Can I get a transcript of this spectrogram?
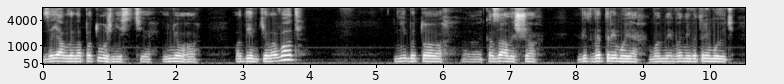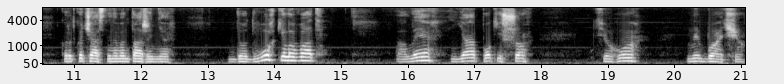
Заявлена потужність е, в нього 1 кВт. Нібито е, казали, що витримує, вони, вони витримують короткочасне навантаження до 2 кВт. Але я поки що цього не бачу.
